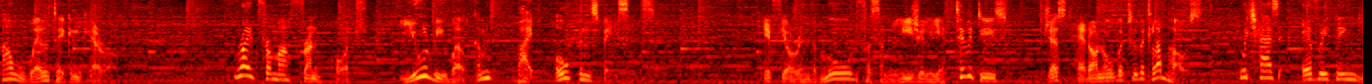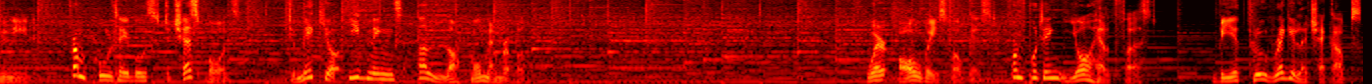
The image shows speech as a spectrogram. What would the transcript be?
are well taken care of. Right from our front porch, you'll be welcomed by open spaces. If you're in the mood for some leisurely activities, just head on over to the clubhouse, which has everything you need, from pool tables to chessboards, to make your evenings a lot more memorable. We're always focused on putting your health first, be it through regular checkups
